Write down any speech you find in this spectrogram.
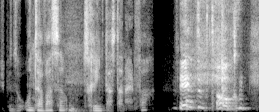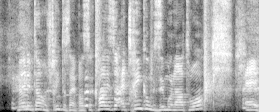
Ich bin so unter Wasser und trink das dann einfach. Während dem Tauchen. Nein, im Tauchen, ich trink das einfach. So quasi so Ertrinkungssimulator. Ey,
